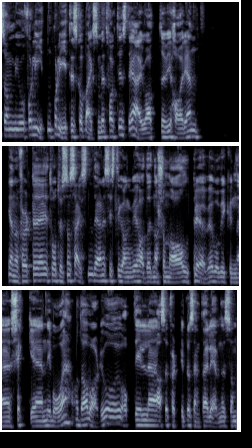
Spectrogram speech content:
som jo får liten politisk oppmerksomhet, faktisk, det er jo at vi har en gjennomførte i 2016. Det er den siste gangen vi hadde nasjonal prøve hvor vi kunne sjekke nivået. og Da var det jo opptil eh, altså 40% av elevene som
